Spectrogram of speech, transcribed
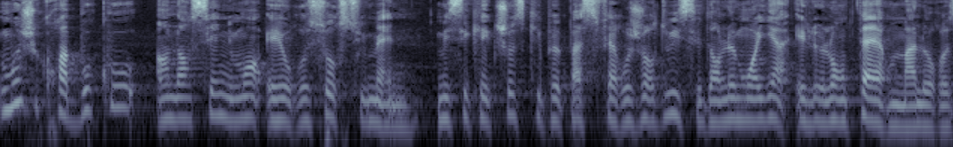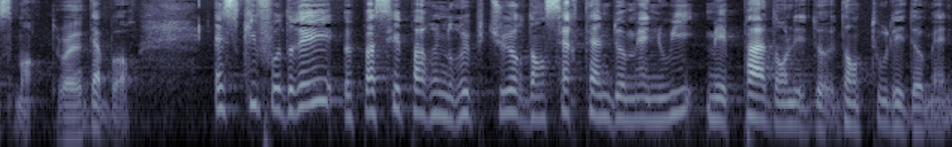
moi, je crois beaucoup en l'enseignement et aux ressources humaines, mais c'est quelque chose qui ne peut pas se faire aujourd'hui. C'est dans le moyen et le long terme, malheureusement. D'abord. Est-ce qu'il faudrait euh, passer par une rupture dans certains domaines? Oui, mais pas dans, les dans tous les domaines.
